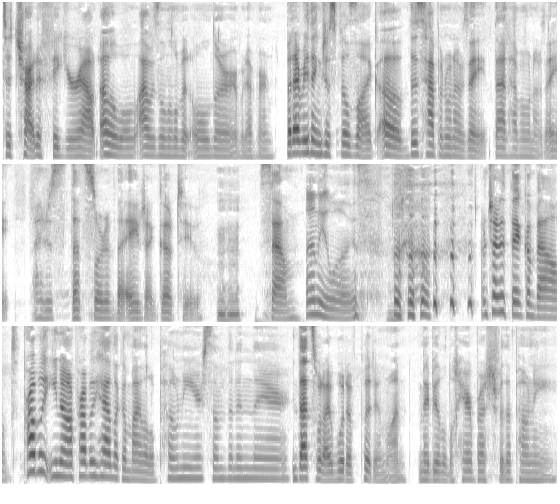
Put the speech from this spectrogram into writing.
to try to figure out, oh, well, I was a little bit older or whatever. But everything just feels like, oh, this happened when I was 8. That happened when I was 8. I just that's sort of the age I go to. Mm-hmm. So, anyways, I'm trying to think about probably, you know, I probably had like a My Little Pony or something in there. That's what I would have put in one. Maybe a little hairbrush for the pony,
